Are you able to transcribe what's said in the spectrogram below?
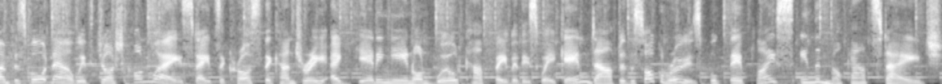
Time for sport now with Josh Conway. States across the country are getting in on World Cup fever this weekend after the Socceroos booked their place in the knockout stage.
